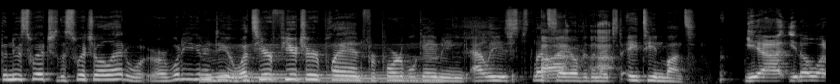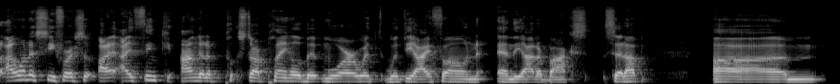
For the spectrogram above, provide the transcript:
the new Switch, the Switch OLED, or what are you gonna do? What's your future plan for portable gaming? At least let's say over the next eighteen months. yeah. You know what? I want to see first. I I think I'm gonna p- start playing a little bit more with with the iPhone and the OtterBox setup. Um,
